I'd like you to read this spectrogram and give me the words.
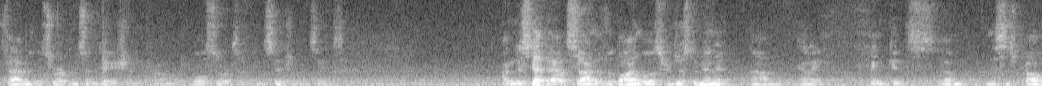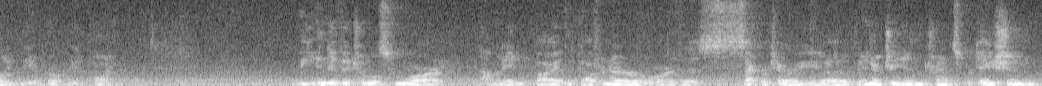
fabulous representation from all sorts of constituencies. I'm going to step outside of the bylaws for just a minute, um, and I think it's, um, this is probably the appropriate point. The individuals who are nominated by the governor or the secretary of energy and transportation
